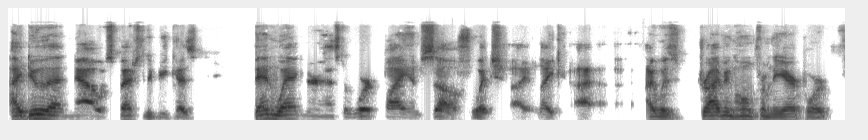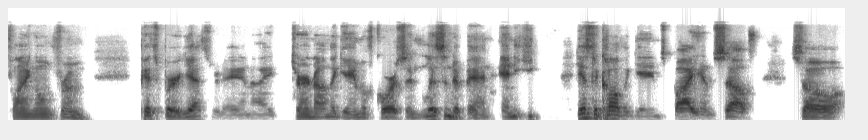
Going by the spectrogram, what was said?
I do that now, especially because Ben Wagner has to work by himself, which I like. I, I was driving home from the airport, flying home from Pittsburgh yesterday, and I turned on the game, of course, and listened to Ben, and he, he has to call the games by himself. So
